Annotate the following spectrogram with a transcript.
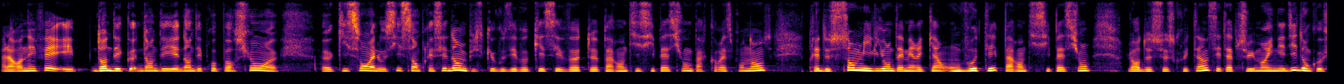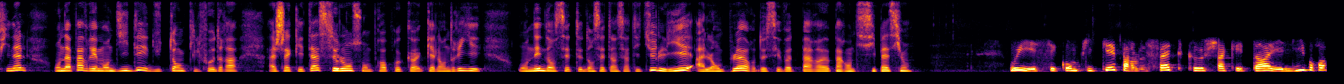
Alors en effet, et dans des, dans des, dans des proportions euh, euh, qui sont elles aussi sans précédent, puisque vous évoquez ces votes par anticipation ou par correspondance, près de 100 millions d'Américains ont voté par anticipation lors de ce scrutin. C'est absolument inédit. Donc au final, on n'a pas vraiment d'idée du temps qu'il faudra à chaque État selon son propre calendrier. On est dans cette, dans cette incertitude liée à l'ampleur de ces votes par, euh, par anticipation. Oui, et c'est compliqué par le fait que chaque État est libre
